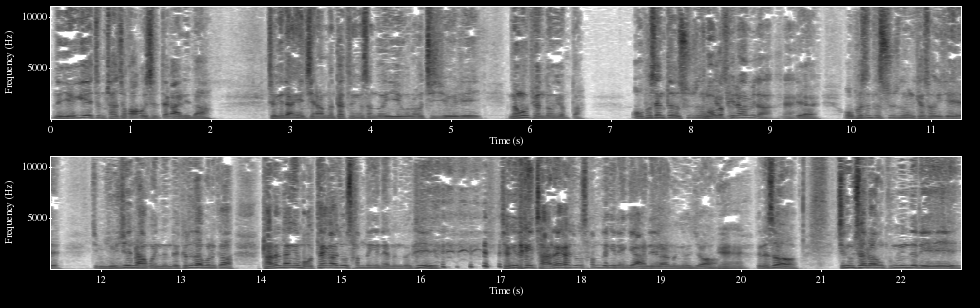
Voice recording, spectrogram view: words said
근데 여기에 좀 자족하고 있을 때가 아니다. 정의당이 지난번 대통령 선거 이후로 지지율이 너무 변동이 없다. 5% 수준을 뭔가 계속- 필요합니다. 예. 예, 5% 수준을 계속 이제 지금 유지는 하고 있는데 그러다 보니까 다른 당이 못해가지고 3등이 되는 거지 정의당이 잘해가지고 3등이 된 게 아니라는 거죠. 예. 그래서 지금처럼 국민들이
